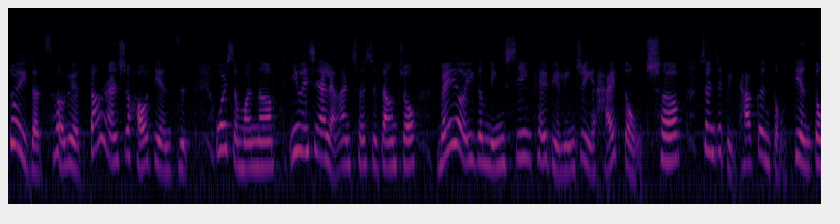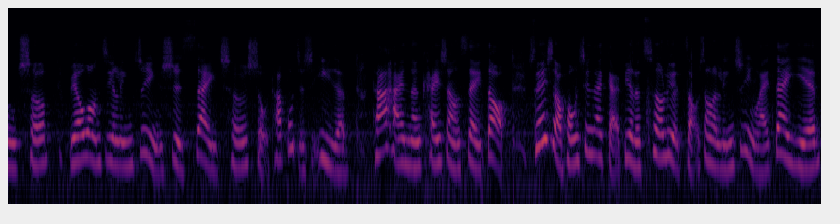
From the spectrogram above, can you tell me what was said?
对的策略，当然是好点子。为什么呢？因为现在两岸车市当中没有一个明星可以比林志颖还。懂车，甚至比他更懂电动车。不要忘记，林志颖是赛车手，他不只是艺人，他还能开上赛道。所以小鹏现在改变了策略，找上了林志颖来代言。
